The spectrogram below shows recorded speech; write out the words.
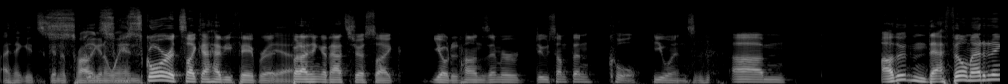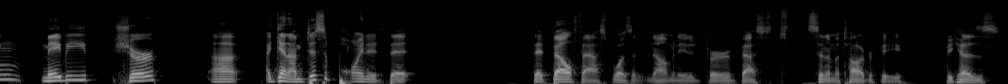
I think it's gonna probably gonna win. Score, it's like a heavy favorite, Yeah. but I think that's just like, yo, did Hans Zimmer do something? Cool, he wins. Mm-hmm. Um, other than that, film editing, maybe, sure. Uh, again, I'm disappointed that that Belfast wasn't nominated for best cinematography because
